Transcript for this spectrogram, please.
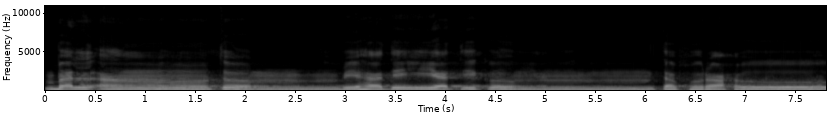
بل أنتم بهديتكم تفرحون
